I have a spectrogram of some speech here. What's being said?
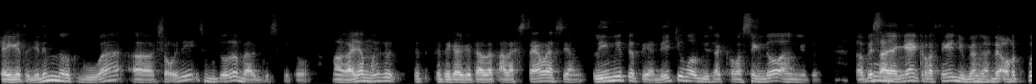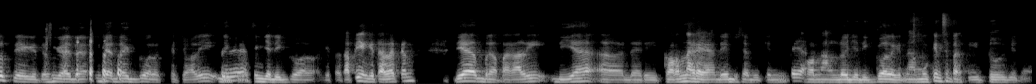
kayak gitu. Jadi menurut gua uh, show ini sebetulnya bagus gitu. Makanya mungkin ketika kita lihat Alex Telles yang limited ya, dia cuma bisa crossing doang gitu. Tapi hmm. sayangnya crossingnya juga nggak ada output ya gitu, nggak ada nggak ada gol kecuali di iya. crossing jadi gol gitu. Tapi yang kita lihat kan dia berapa kali dia uh, dari corner ya, dia bisa bikin yeah. Ronaldo jadi gol gitu. Nah mungkin seperti itu gitu.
